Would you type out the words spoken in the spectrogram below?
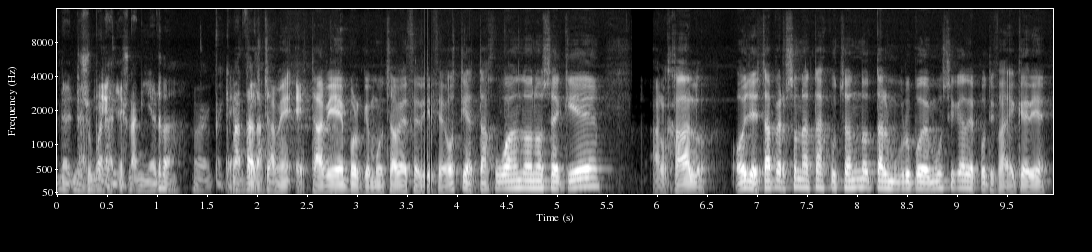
No, no es, una mierda. ¿Qué Eh, escúchame, está bien porque muchas veces dice, hostia, está jugando no sé quién al Halo. Oye, esta persona está escuchando tal grupo de música de Spotify. Ay, qué bien.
